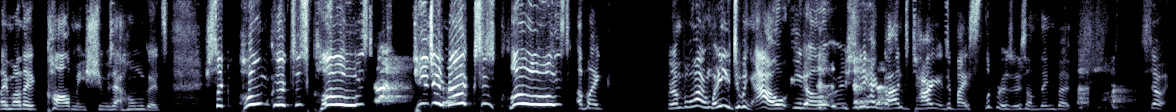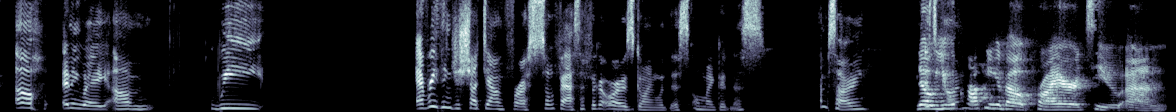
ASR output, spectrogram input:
My mother called me. She was at home goods. She's like home goods is closed. Tj maxx is closed. I'm like number one what are you doing out? You know she had gone to target to buy slippers or something but so oh anyway um we everything just shut down for us so fast. I forgot where i was going with this. Oh my goodness. I'm sorry. No, It's you were talking about prior to, um,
